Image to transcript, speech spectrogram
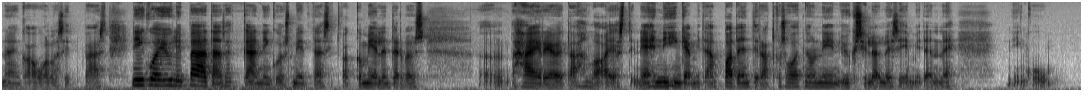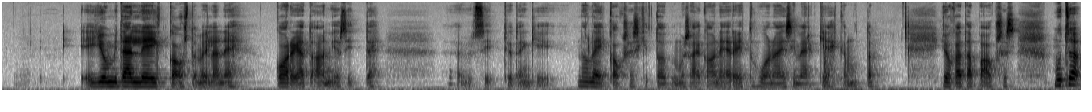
näin kaualla sitten päästä. Niin kuin ei ylipäätänsäkään, kuin jos mietitään sit vaikka mielenterveys häiriöitä laajasti, niin eihän niihinkään mitään patenttiratkaisua, että ne on niin yksilöllisiä, miten ne niin kuin, ei ole mitään leikkausta, millä ne korjataan ja sitten, sitten jotenkin, no leikkauksessakin toipumisaika on eri, huono esimerkki ehkä, mutta joka tapauksessa. Mutta sä,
